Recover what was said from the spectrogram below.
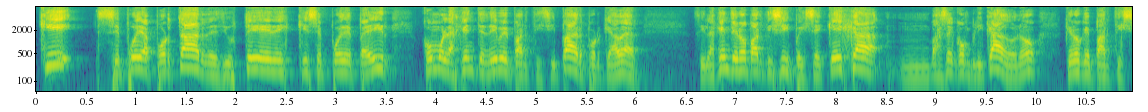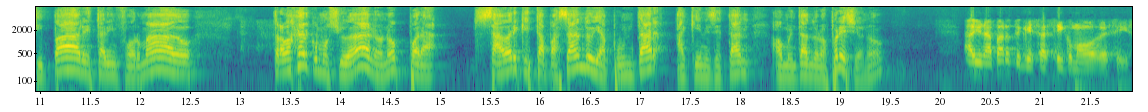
¿Qué se puede aportar desde ustedes? ¿Qué se puede pedir? ¿Cómo la gente debe participar? Porque, a ver, si la gente no participa y se queja, mm, va a ser complicado, ¿no? Creo que participar, estar informado, trabajar como ciudadano, ¿no? Para saber qué está pasando y apuntar a quienes están aumentando los precios, ¿no? Hay una parte que es así como vos decís,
